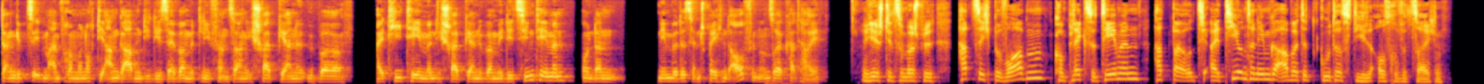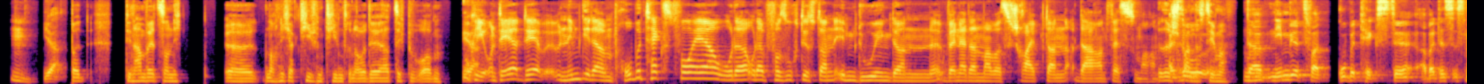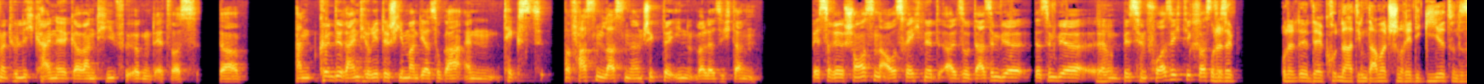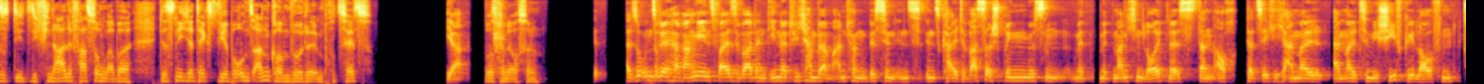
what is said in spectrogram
dann gibt es eben einfach immer noch die Angaben, die die selber mitliefern, sagen, ich schreibe gerne über IT-Themen, ich schreibe gerne über Medizinthemen und dann nehmen wir das entsprechend auf in unserer Kartei. Hier steht zum Beispiel, hat sich beworben, komplexe Themen, hat bei IT-Unternehmen gearbeitet, guter Stil, Ausrufezeichen. Mhm. Ja. Bei, den haben wir jetzt noch nicht, äh, noch nicht aktiv im Team drin, aber der hat sich beworben. Ja. Okay, und der, der, nimmt ihr da einen Probetext vorher oder, oder versucht ihr es dann im Doing dann, wenn er dann mal was schreibt, dann daran festzumachen? Das ist ein also, spannendes Thema. Da mhm. nehmen wir zwar Probetexte, aber das ist natürlich keine Garantie für irgendetwas. Da kann, könnte rein theoretisch jemand ja sogar einen Text verfassen lassen, dann schickt er ihn, weil er sich dann bessere Chancen ausrechnet. Also da sind wir, da sind wir ja. ein ähm, bisschen vorsichtig, was oder das der, oder der, der Kunde hat ihn damals schon redigiert und das ist die, die finale Fassung, aber das ist nicht der Text, wie er bei uns ankommen würde im Prozess. Ja. Sowas kann ja auch sein. Also unsere Herangehensweise war dann die, natürlich haben wir am Anfang ein bisschen ins, ins kalte Wasser springen müssen mit, mit manchen Leuten. Da ist dann auch tatsächlich einmal, einmal ziemlich schief gelaufen.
